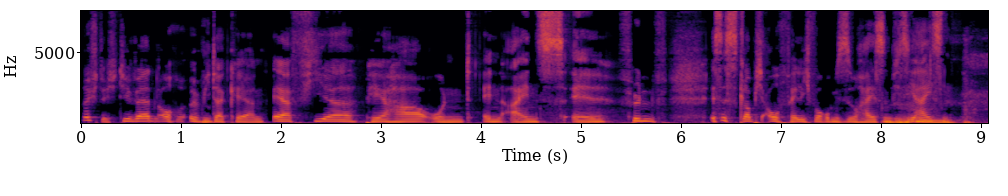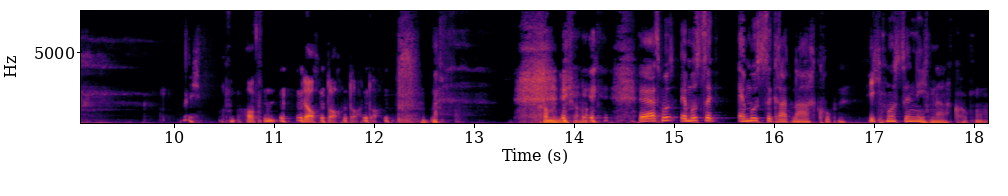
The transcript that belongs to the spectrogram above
Richtig, die werden auch wiederkehren. R4, PH und N1L5. Es ist, glaube ich, auffällig, warum sie so heißen, wie hm. sie heißen. Ich hoffe, doch, doch, doch, doch. Kommen die schon. ja, muss, er musste, er musste gerade nachgucken. Ich musste nicht nachgucken.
